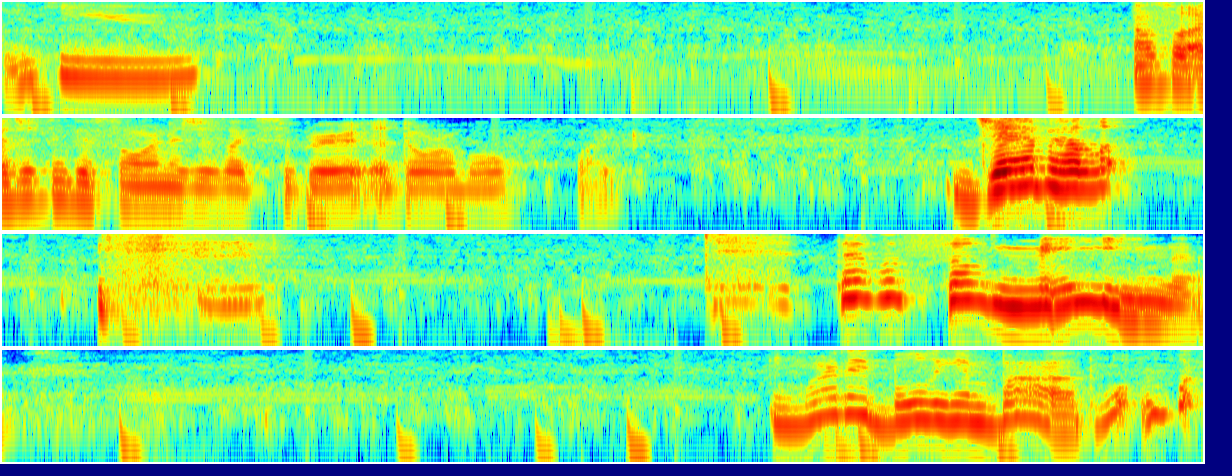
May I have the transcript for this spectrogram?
Thank you. Also, I just think this Soren is just like super adorable. Like, Jeb, hello. That was so mean. Why are they bullying Bob? What, what,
